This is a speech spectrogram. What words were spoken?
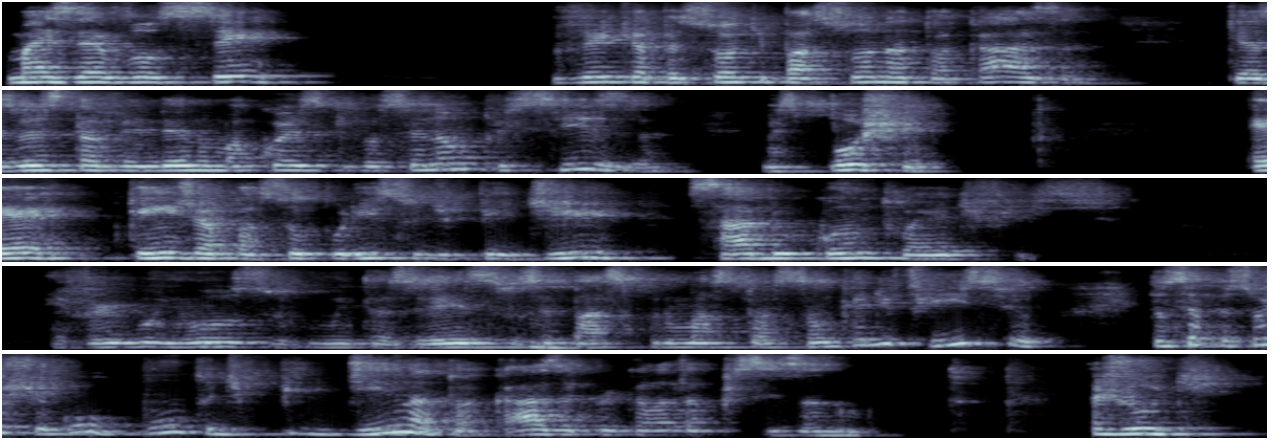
Mas é você ver que a pessoa que passou na tua casa, que às vezes está vendendo uma coisa que você não precisa, mas poxa, é quem já passou por isso de pedir, sabe o quanto é difícil. É vergonhoso, muitas vezes, você passa por uma situação que é difícil. Então, se a pessoa chegou ao ponto de pedir na tua casa é porque ela está precisando muito, ajude.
